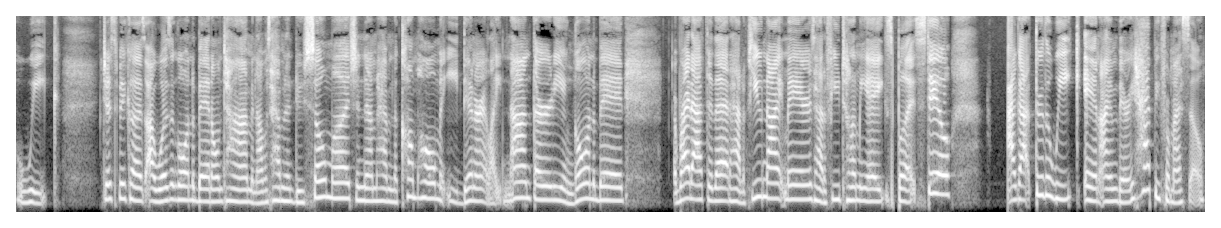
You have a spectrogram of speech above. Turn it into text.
week just because I wasn't going to bed on time and I was having to do so much and then I'm having to come home and eat dinner at like 9:30 and going to bed right after that, I had a few nightmares, had a few tummy aches, but still, I got through the week and I'm very happy for myself.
